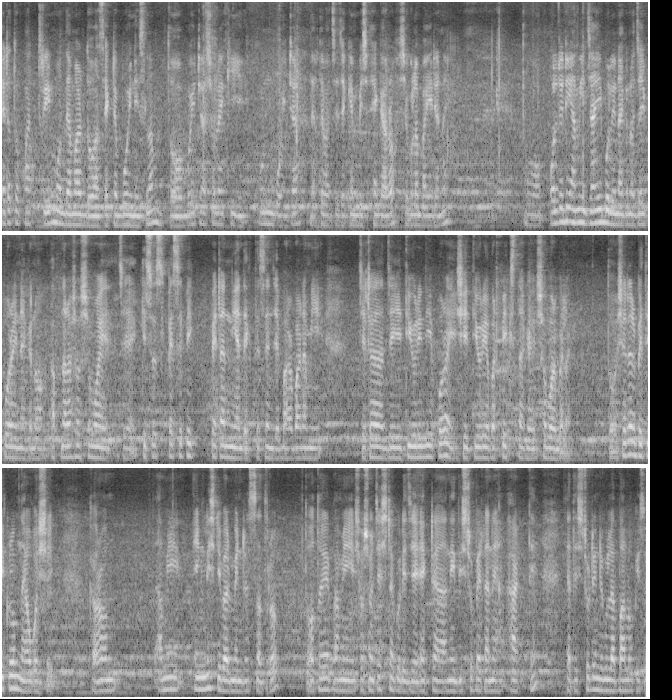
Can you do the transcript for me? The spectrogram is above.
এটা তো পার্ট থ্রির মধ্যে আমার দোয়া আছে, একটা বই নিয়েছিলাম। তো বইটা আসলে কি, কোন বইটা? দেখতে পাচ্ছি যে কেমবিশ এগারো, সেগুলো বাইরে নেই। তো অলরেডি আমি যাই বলি না কেন, যাই পড়াই না কেন, আপনারা সবসময় যে কিছু স্পেসিফিক প্যাটার্ন নিয়ে দেখতেছেন যে বারবার আমি যেটা, যে থিওরি নিয়ে পড়াই, সেই থিওরি আবার ফিক্স থাকে সবার বেলায় তো সেটার ব্যতিক্রম নেই অবশ্যই। কারণ আমি ইংলিশ ডিপার্টমেন্টের ছাত্র। তো অতএব আমি সবসময় চেষ্টা করি যে একটা নির্দিষ্ট প্যাটার্নে হাঁটতে, যাতে স্টুডেন্টগুলো ভালো কিছু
